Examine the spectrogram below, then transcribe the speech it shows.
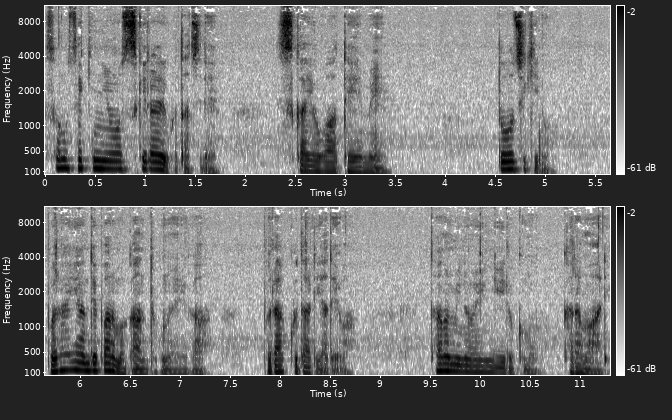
その責任を押し付けられる形でスカイオは低迷。同時期のブライアン・デ・パルマ監督の映画「ブラック・ダリア」では頼みの演技力も空回り。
